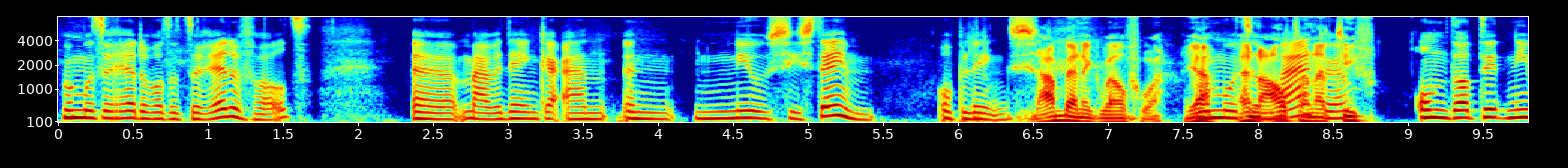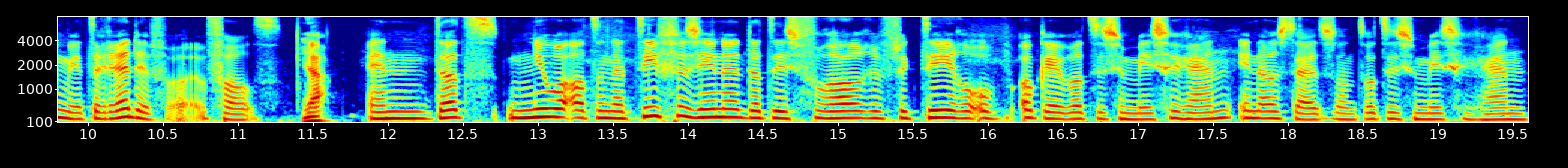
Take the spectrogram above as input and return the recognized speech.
we moeten redden wat er te redden valt. Uh, maar we denken aan een nieuw systeem op links. Daar ben ik wel voor. Ja, een alternatief. Omdat dit niet meer te redden valt. Ja. En dat nieuwe alternatief verzinnen, dat is vooral reflecteren op... oké, wat is er misgegaan in Oost-Duitsland? Wat is er misgegaan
